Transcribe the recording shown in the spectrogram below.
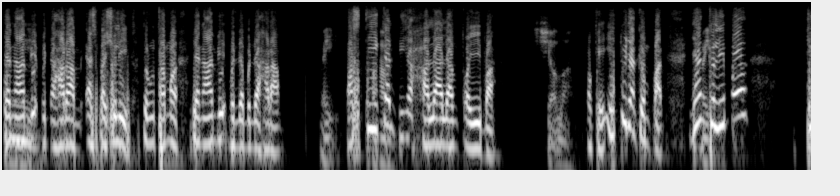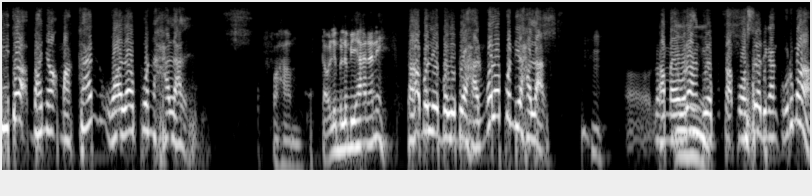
jangan hmm. ambil benda haram especially terutama jangan ambil benda-benda haram baik pastikan Faham. dia halal yang thayyibah insyaallah okey itu yang keempat yang baik. kelima tidak banyak makan walaupun halal faham tak boleh berlebihan lah ni tak boleh berlebihan walaupun dia halal hmm. Uh, ramai hmm. orang dia buka puasa dengan kurma.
